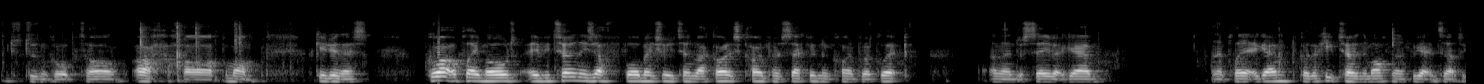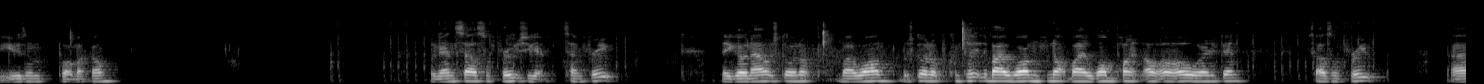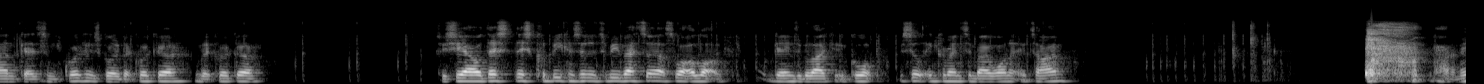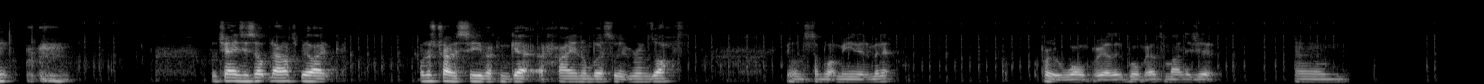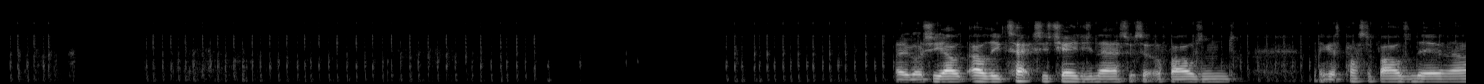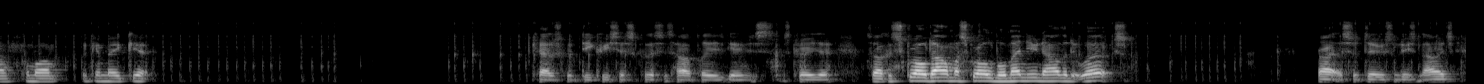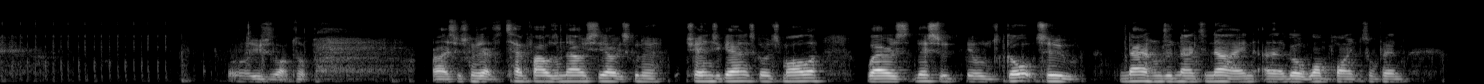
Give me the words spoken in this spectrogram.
It just doesn't go up at all. Oh, oh, come on. I keep doing this. Go out of play mode. If you turn these off before, make sure you turn back on. It's coin per second and coin per click. And then just save it again. And then play it again. Because I keep turning them off and then forgetting to actually use them. Put them back on. Again, sell some fruits. You get 10 fruit. There you go now. It's going up by 1. It's going up completely by 1, not by 1.000 or anything. Sell some fruit and get some quicker. It's going a bit quicker, a bit quicker. So you see how this this could be considered to be better. That's what a lot of games will be like. It'll go up, still incrementing by one at a time. Pardon me. so change this up now to be like. I'm just trying to see if I can get a higher number so it runs off. You'll understand what I mean in a minute. Probably won't really. Won't be able to manage it. Um, There you go. See how, how the text is changing there, so it's at a thousand. It gets past a thousand here now. Come on, we can make it. Okay, I'm just going to decrease this because this is how I play these games. It's, it's crazy. So I can scroll down my scrollable menu now that it works. Right, this should do some decent damage. Oh, I'll use the laptop. Right, so it's going to get to 10,000 now. See how it's going to change again? It's going smaller. Whereas this it'll go up to 999 and then it'll go one point something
